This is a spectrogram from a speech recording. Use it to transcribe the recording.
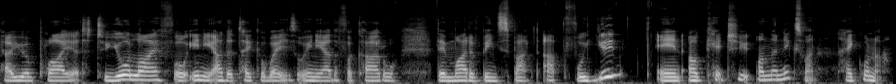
how you apply it to your life or any other takeaways or any other whakaaro that might have been sparked up for you and I'll catch you on the next one. Hei kona.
